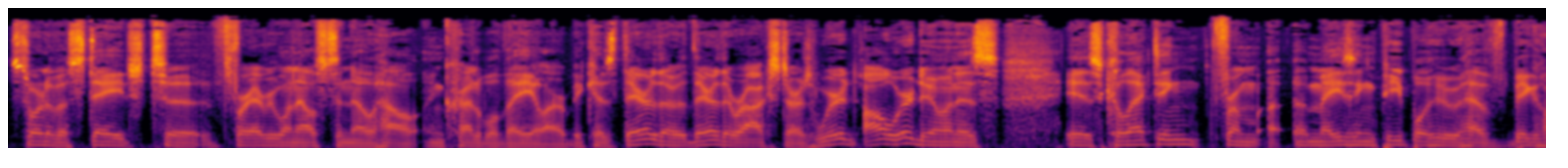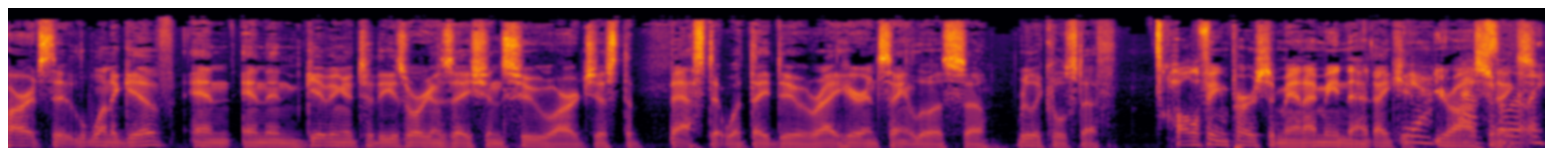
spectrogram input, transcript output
sort of a stage to for everyone else to know how incredible they are because they're the they're the rock stars. We're all we're doing is is collecting from amazing people who have big hearts that want to give and and then giving it to these organizations who are just the best at what they do right here in St. Louis. So really cool stuff. Hall of Fame person, man. I mean that. Thank you. Yeah, You're awesome. absolutely.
